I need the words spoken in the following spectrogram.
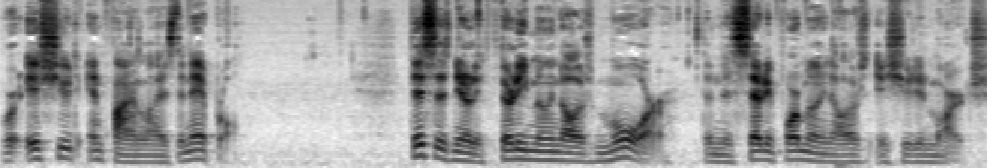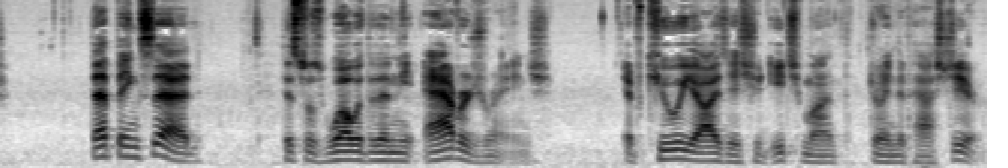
were issued and finalized in April. This is nearly $30 million more than the $74 million issued in March. That being said, this was well within the average range of QEIs issued each month during the past year.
